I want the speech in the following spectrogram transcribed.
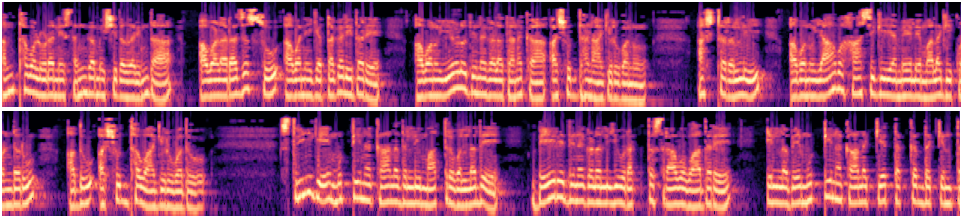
ಅಂಥವಳೊಡನೆ ಸಂಗಮಿಸಿದದರಿಂದ ಅವಳ ರಜಸ್ಸು ಅವನಿಗೆ ತಗಲಿದರೆ ಅವನು ಏಳು ದಿನಗಳ ತನಕ ಅಶುದ್ಧನಾಗಿರುವನು. ಅಷ್ಟರಲ್ಲಿ ಅವನು ಯಾವ ಹಾಸಿಗೆಯ ಮೇಲೆ ಮಲಗಿಕೊಂಡರೂ ಅದು ಅಶುದ್ಧವಾಗಿರುವುದು. ಸ್ತ್ರೀಗೆ ಮುಟ್ಟಿನ ಕಾಲದಲ್ಲಿ ಮಾತ್ರವಲ್ಲದೆ ಬೇರೆ ದಿನಗಳಲ್ಲಿಯೂ ರಕ್ತಸ್ರಾವವಾದರೆ ಇಲ್ಲವೇ ಮುಟ್ಟಿನ ಕಾಲಕ್ಕೆ ತಕ್ಕದ್ದಕ್ಕಿಂತ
